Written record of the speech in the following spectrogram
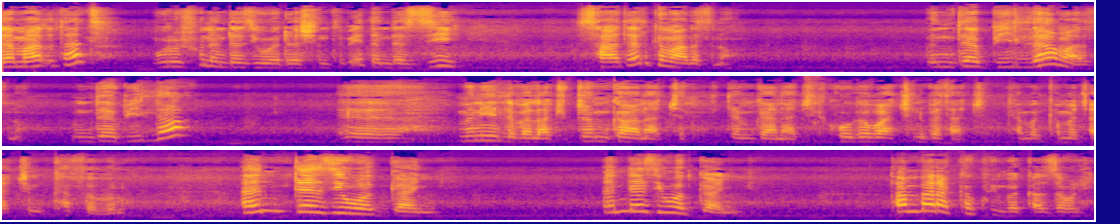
ለማጥታት ቡሩሹን እንደዚህ ወደ ሽንት ቤት እንደዚህ ሳደርግ ማለት ነው። እንደ ቢላ ማለት ነው። እንደ ቢላ ምን ልበላችሁ፣ ደምጋናችን ደምጋናችን ከወገባችን በታች ከመቀመጫችን ከፍ ብሎ እንደዚህ ወጋኝ፣ እንደዚህ ወጋኝ። ተንበረከኩኝ። በቃ እዛው ላይ።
